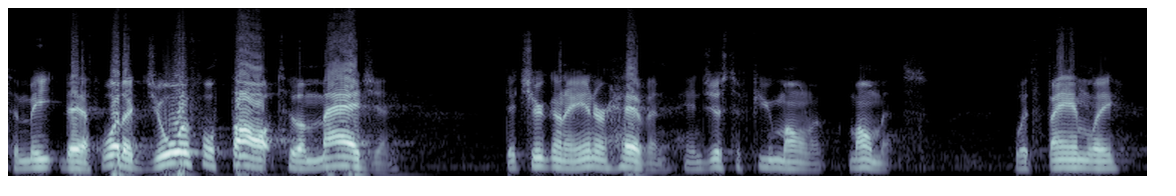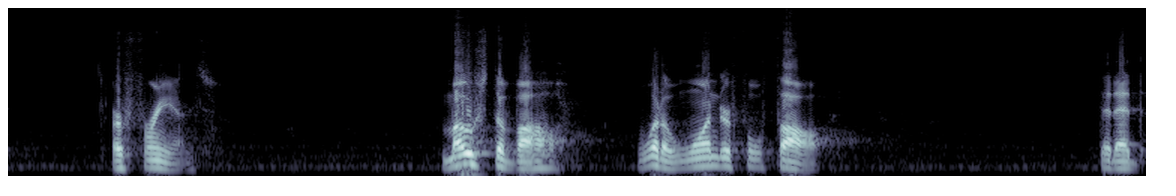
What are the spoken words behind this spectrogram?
to meet death. What a joyful thought to imagine that you're going to enter heaven in just a few moment, moments with family or friends. Most of all, what a wonderful thought that at,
